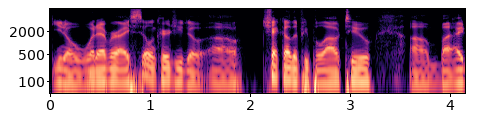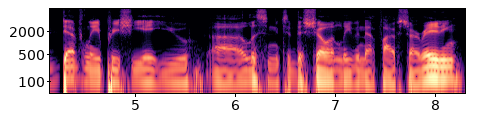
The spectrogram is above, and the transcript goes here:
you know whatever. I still encourage you to uh, check other people out too. Um, but I definitely appreciate you uh, listening to the show and leaving that five star rating.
